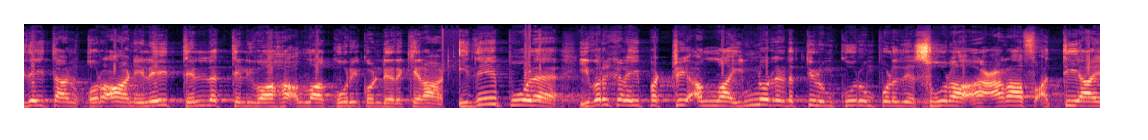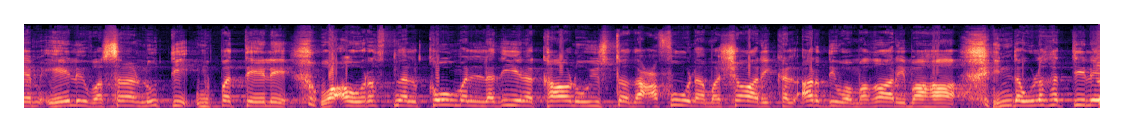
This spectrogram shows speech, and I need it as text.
இதைத்தான் குரானிலே தெல்ல தெளிவாக அல்லாஹ் கூறிக்கொண்டிருக்கிறான். இதே போல இவர்களை பற்றி அல்லாஹ் இன்னொரு இடத்திலும் கூறும் பொழுது சூரா அராஃப் அத்தியாயம் ஏழு வசனம் நூத்தி முப்பத்தேழு கௌமல் லதீன கானு மஷாரிக்கல் அர்தி வ மகாரிபஹா இந்த உலகத்திலே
